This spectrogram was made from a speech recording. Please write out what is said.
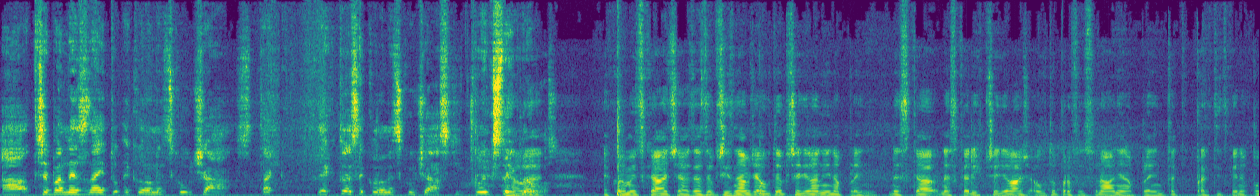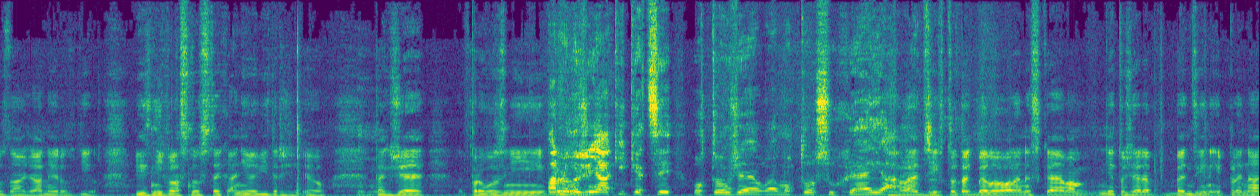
a třeba neznají tu ekonomickou část. Tak jak to je s ekonomickou částí? Kolik stojí Hele, provoz? Ekonomická část. Já se přiznám, že auto je předělaný na plyn. Dneska, dneska, když předěláš auto profesionálně na plyn, tak prakticky nepoznáš žádný rozdíl v jízdních vlastnostech ani ve výdrži. Jo. Takže provozní... Pardon, provozní... že nějaký keci o tom, že je motor suchý a Ale dřív to tak bylo, ale dneska já mám, mě to žere benzín i plyn na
